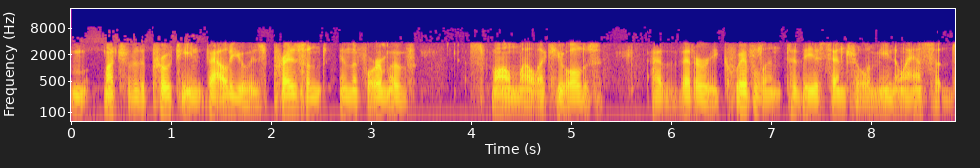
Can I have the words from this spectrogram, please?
m- much of the protein value is present in the form of small molecules uh, that are equivalent to the essential amino acids.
